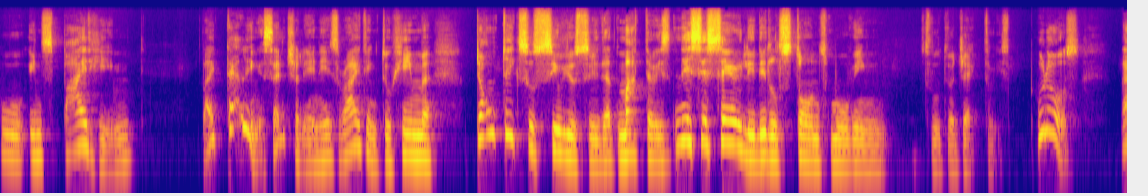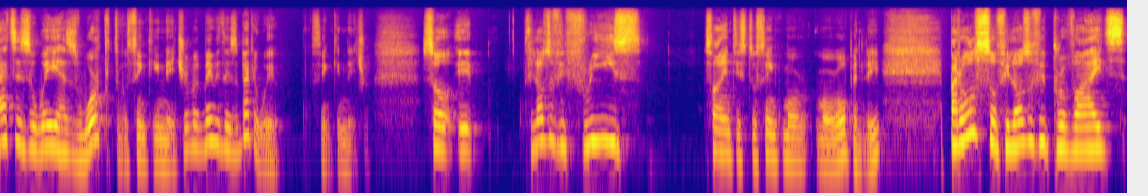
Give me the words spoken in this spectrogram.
who inspired him by telling essentially in his writing to him don't take so seriously that matter is necessarily little stones moving through trajectories. Who knows? That is a way it has worked for thinking nature, but maybe there's a better way of thinking nature. So it, philosophy frees scientists to think more, more openly, but also philosophy provides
